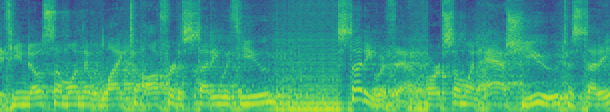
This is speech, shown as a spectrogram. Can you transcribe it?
If you know someone that would like to offer to study with you, study with them. Or if someone asks you to study,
